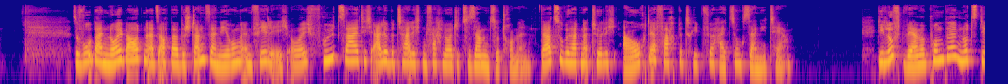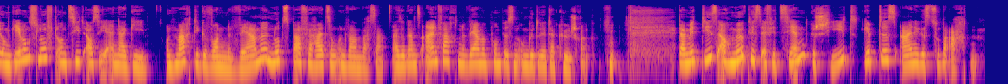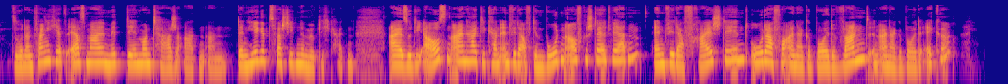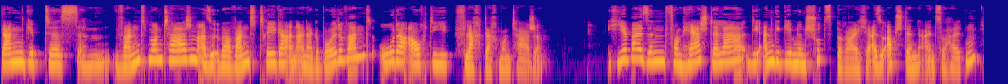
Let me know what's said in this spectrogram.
Sowohl bei Neubauten als auch bei Bestandssanierung empfehle ich euch, frühzeitig alle beteiligten Fachleute zusammenzutrommeln. Dazu gehört natürlich auch der Fachbetrieb für Heizung Sanitär. Die Luftwärmepumpe nutzt die Umgebungsluft und zieht aus ihr Energie und macht die gewonnene Wärme nutzbar für Heizung und Warmwasser. Also ganz einfach, eine Wärmepumpe ist ein umgedrehter Kühlschrank. Damit dies auch möglichst effizient geschieht, gibt es einiges zu beachten. So, dann fange ich jetzt erstmal mit den Montagearten an. Denn hier gibt's verschiedene Möglichkeiten. Also die Außeneinheit, die kann entweder auf dem Boden aufgestellt werden, entweder freistehend oder vor einer Gebäudewand in einer Gebäudeecke. Dann gibt es ähm, Wandmontagen, also über Wandträger an einer Gebäudewand oder auch die Flachdachmontage. Hierbei sind vom Hersteller die angegebenen Schutzbereiche, also Abstände einzuhalten,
